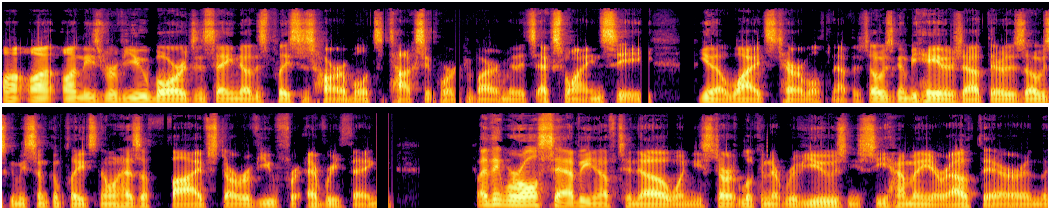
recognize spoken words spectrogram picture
on, on, on, these review boards and saying, no, this place is horrible. It's a toxic work environment. It's X, Y, and Z. You know why it's terrible. Now, there's always going to be haters out there. There's always going to be some complaints. No one has a five star review for everything. I think we're all savvy enough to know when you start looking at reviews and you see how many are out there and the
